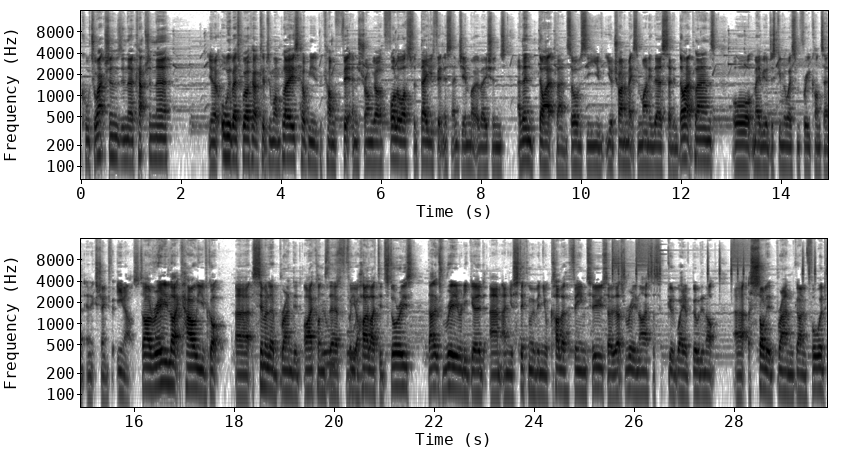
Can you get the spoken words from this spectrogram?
call to actions in their caption there. You know, all the best workout clips in one place, helping you to become fit and stronger. Follow us for daily fitness and gym motivations, and then diet plans. So obviously you, you're trying to make some money there selling diet plans or maybe you're just giving away some free content in exchange for emails. So I really like how you've got uh, similar branded icons there for your highlighted stories. That looks really, really good. Um, and you're sticking within your color theme too. So that's really nice. That's a good way of building up uh, a solid brand going forward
